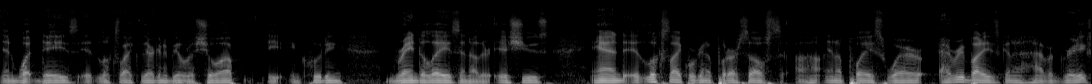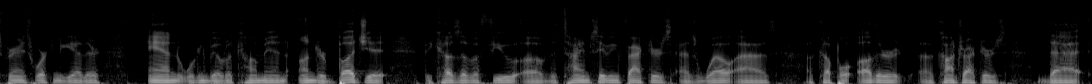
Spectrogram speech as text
and what days it looks like they're going to be able to show up, including rain delays and other issues. And it looks like we're going to put ourselves uh, in a place where everybody's going to have a great experience working together and we're going to be able to come in under budget because of a few of the time saving factors as well as a couple other uh, contractors that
